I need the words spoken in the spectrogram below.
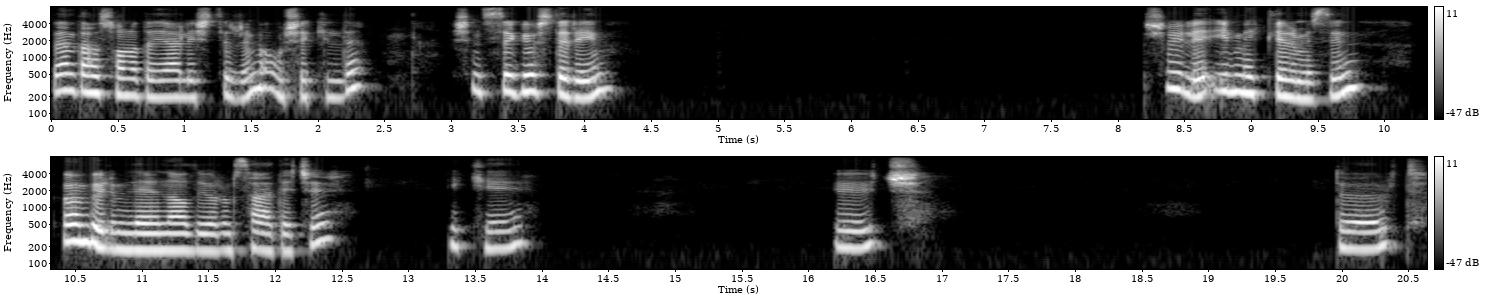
Ben daha sonra da yerleştiririm o şekilde. Şimdi size göstereyim. Şöyle ilmeklerimizin ön bölümlerini alıyorum sadece 2 3 4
